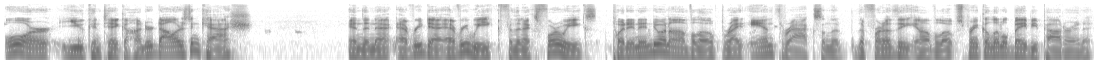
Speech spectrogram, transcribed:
or you can take $100 in cash and the ne- every day, every week for the next four weeks, put it into an envelope, write anthrax on the, the front of the envelope, sprinkle a little baby powder in it,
